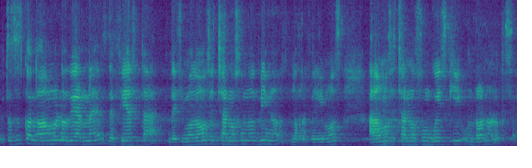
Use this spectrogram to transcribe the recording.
Entonces cuando vamos los viernes de fiesta, decimos vamos a echarnos unos vinos, nos referimos a vamos a echarnos un whisky, un ron o lo que sea.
